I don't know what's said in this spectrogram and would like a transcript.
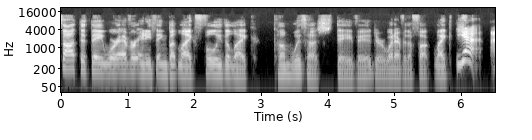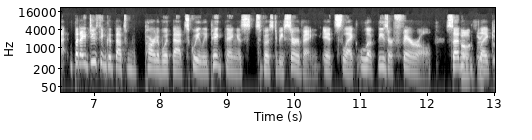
thought that they were ever anything but like fully the like, come with us, David, or whatever the fuck. Like, Yeah, but I do think that that's part of what that squealy pig thing is supposed to be serving. It's like, look, these are feral. Sudden, oh, they're like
